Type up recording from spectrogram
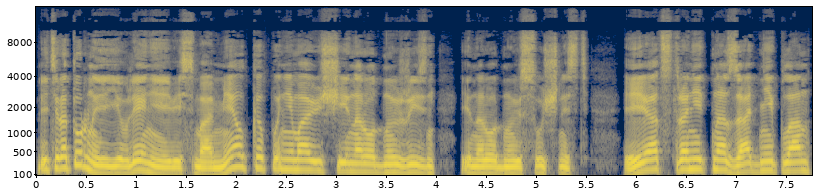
литературные явления, весьма мелко понимающие народную жизнь и народную сущность, и отстранить на задний план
